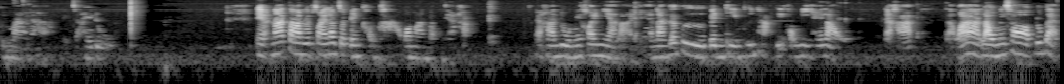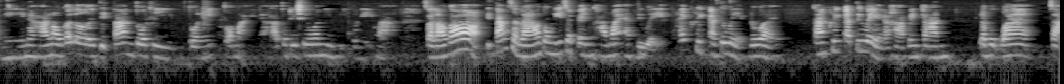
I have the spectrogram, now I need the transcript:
ขึ้นมานะคะ เดี๋ยวจะให้ดู เนี่ยหน้าตาเว็บไซต์เราจะเป็นขาวๆประมาณแบบนี้ค่ะนะคะ ดูไม่ค่อยมีอะไร อันนั้นก็คือเป็นทีมพื้นฐานที่เขามีให้เรานะคะ แต่ว่าเราไม่ชอบรูปแบบนี้นะคะ เราก็เลยติดตั้งตัวทีมตัวนี้ตัวใหม่นะคะ ตัวที่ชื่อว่า n i v ตัวนี้มาเสร็จแล้วก็ติดตั้งเสร็จแล้วตรงนี้จะเป็นคำว่า activate ให้คลิก activate ด้วย การคลิก activate นะคะเป็นการระบุว่าจะ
